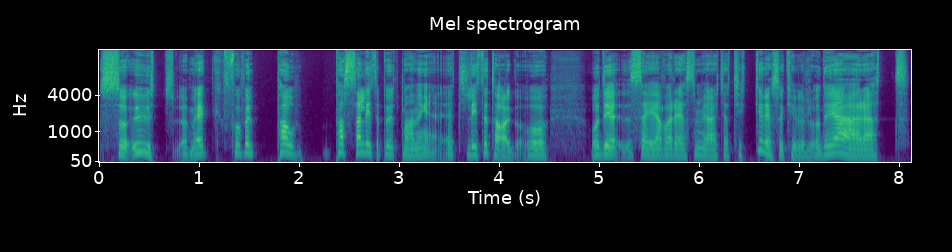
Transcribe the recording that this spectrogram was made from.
Så ut, jag får väl pa passa lite på utmaningen ett litet tag och, och det, säga vad det är som gör att jag tycker det är så kul. Och det är att,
